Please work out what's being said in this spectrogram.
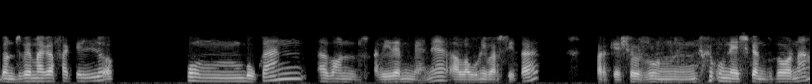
Doncs vam agafar aquell lloc convocant, a, doncs, evidentment, eh, a la universitat, perquè això és un, un eix que ens dona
